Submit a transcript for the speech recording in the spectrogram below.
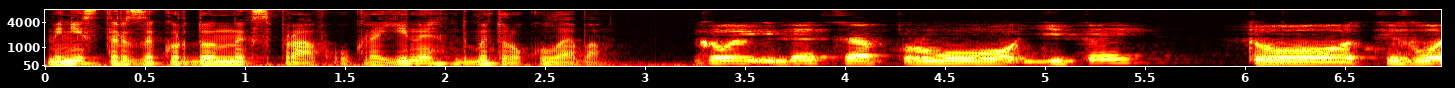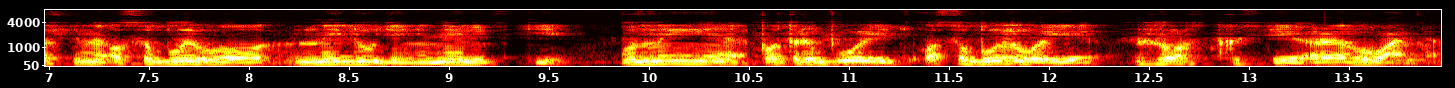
міністр закордонних справ України Дмитро Кулеба. Коли йдеться про дітей, то ці злочини особливо нелюдяні, нелюдські. Вони потребують особливої жорсткості реагування,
